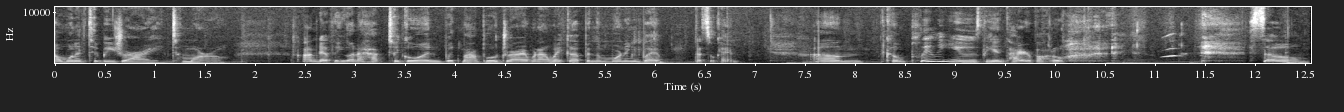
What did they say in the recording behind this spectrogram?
I want it to be dry tomorrow. I'm definitely going to have to go in with my blow dryer when I wake up in the morning, but that's okay. Um, completely used the entire bottle. so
